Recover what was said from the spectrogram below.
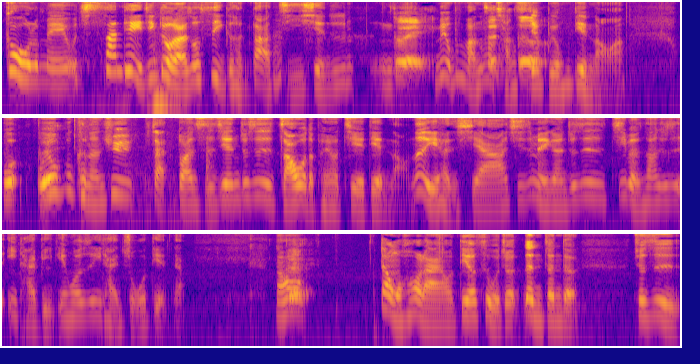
够了没？三天已经对我来说是一个很大的极限，就是对，没有办法那么长时间不用电脑啊。我我又不可能去在短时间就是找我的朋友借电脑，那也很瞎。其实每个人就是基本上就是一台笔电或者是一台桌垫这样。然后，但我后来哦，第二次我就认真的就是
